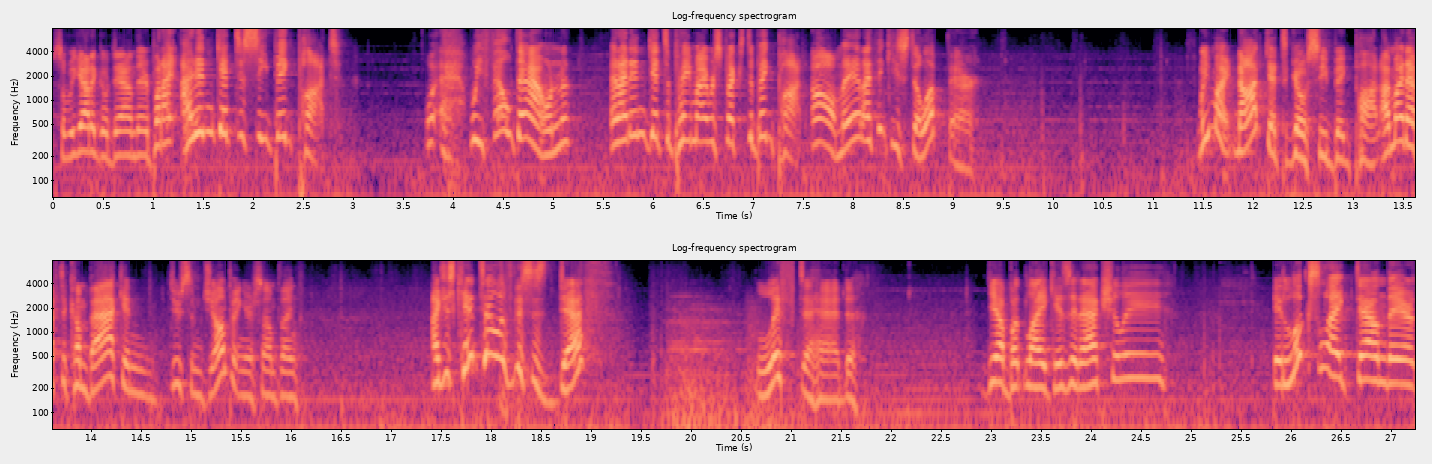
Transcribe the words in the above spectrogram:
So we got to go down there. But I, I didn't get to see Big Pot. We fell down, and I didn't get to pay my respects to Big Pot. Oh, man, I think he's still up there. We might not get to go see Big Pot. I might have to come back and do some jumping or something. I just can't tell if this is death. Lift ahead. Yeah, but like, is it actually? It looks like down there,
